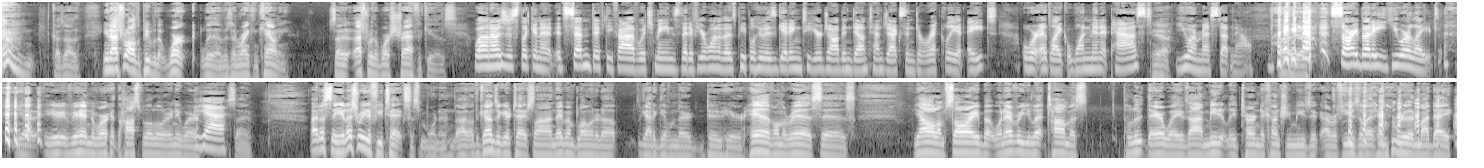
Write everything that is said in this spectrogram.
because uh, you know that's where all the people that work live is in Rankin County, so that's where the worst traffic is. Well, and I was just looking at it's seven fifty five, which means that if you're one of those people who is getting to your job in downtown Jackson directly at eight or at like one minute past, yeah. you are messed up now. Like, oh, yeah. sorry, buddy, you are late. yeah, you're, if you're heading to work at the hospital or anywhere, yeah. So, right, let's see here. Let's read a few texts this morning. Uh, the Guns and Gear text line, they've been blowing it up. Got to give them their due here. Hev on the res says Y'all, I'm sorry, but whenever you let Thomas pollute the airwaves, I immediately turn to country music. I refuse to let him ruin my day.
